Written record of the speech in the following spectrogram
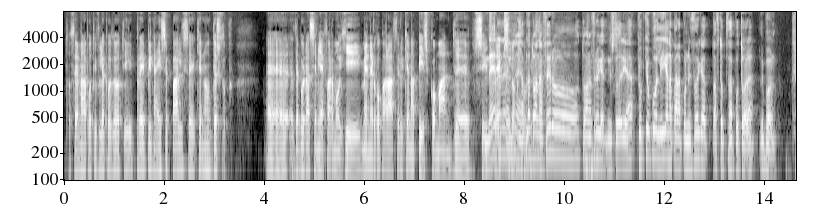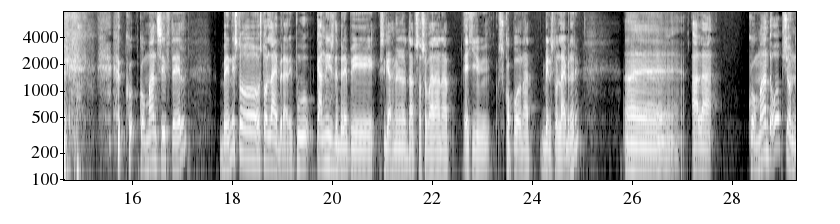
Το θέμα από ό,τι βλέπω εδώ ότι πρέπει να είσαι πάλι σε κενό desktop. Ε, δεν μπορεί να είσαι σε μια εφαρμογή με ενεργό παράθυρο και να πεις command ε, shift Ναι, ναι, ναι, ε, ναι, ξέρω απλά και- το αναφέρω, το αναφέρω για την ιστορία. Πιο, πιο πολύ για να παραπονηθώ για το- αυτό που θα πω τώρα. Λοιπόν, Co- Command Shift L μπαίνει στο, στο library που κανείς δεν πρέπει στην καθημερινότητά του στα σοβαρά να έχει σκοπό να μπαίνει στο library. Ε, αλλά Command Option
